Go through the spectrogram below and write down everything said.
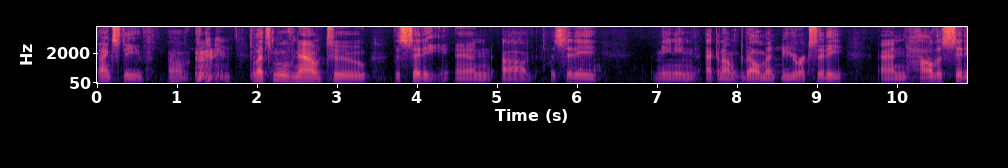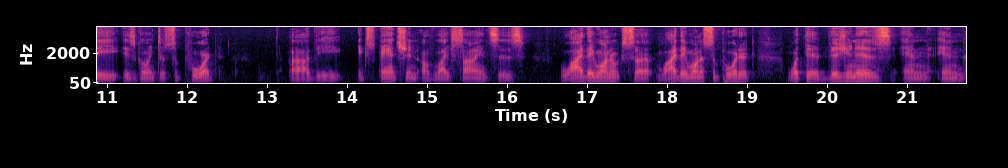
Thanks, Steve. Um, let's move now to the city. And uh, the city meaning economic development, New York City, and how the city is going to support uh, the expansion of life sciences, why they want to uh, why they want to support it, what their vision is, and and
